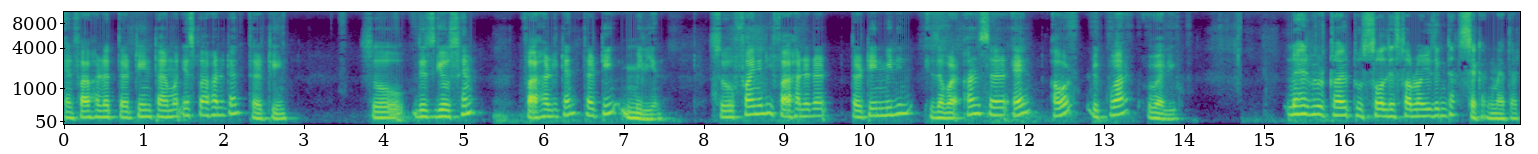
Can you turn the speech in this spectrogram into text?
and 513 times 1 is 513 so this gives him 513 million. So finally 513 million is our answer and our required value. Now here we will try to solve this problem using the second method.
